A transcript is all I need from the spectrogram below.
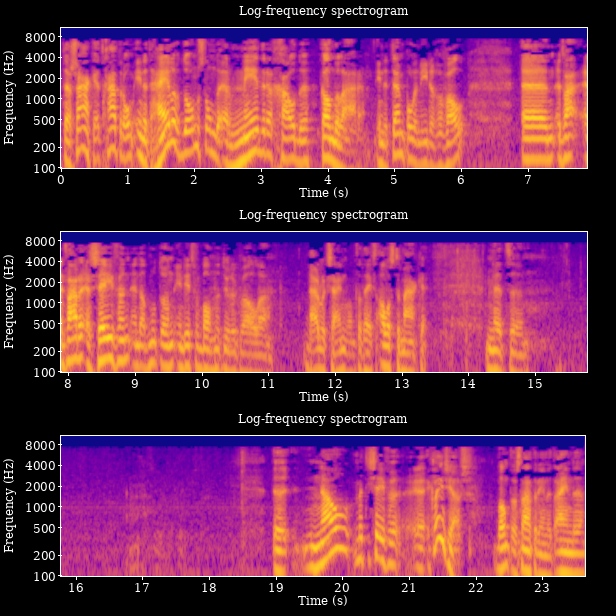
ter zake. Het gaat erom, in het heiligdom stonden er meerdere gouden kandelaren. In de tempel in ieder geval. Het, het, waren er zeven, en dat moet dan in dit verband natuurlijk wel uh, duidelijk zijn, want dat heeft alles te maken met. nou, met die zeven Ecclesia's. Want dan staat er in het einde,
